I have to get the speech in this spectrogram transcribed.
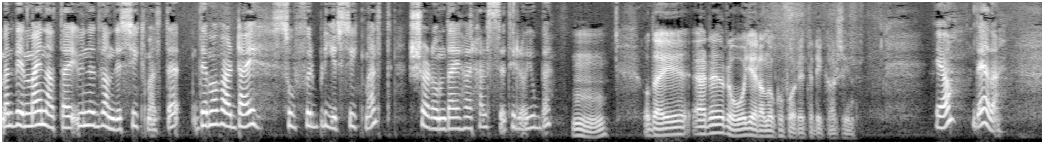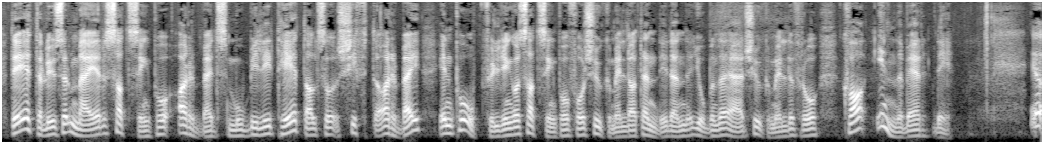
Men vi mener at de unødvendig sykemeldte, det må være de som forblir sykemeldt, sjøl om de har helse til å jobbe. Mm. Og de er det råd å gjøre noe for etter deres syn? Ja, det er det. Det etterlyser mer satsing på arbeidsmobilitet, altså skifte arbeid, enn på oppfylling og satsing på å få sykemeldte tilbake i den jobben de er sykemelde fra. Hva innebærer det? Jo,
